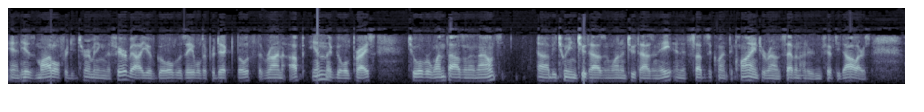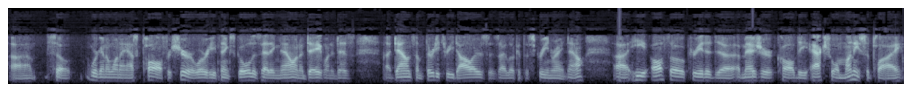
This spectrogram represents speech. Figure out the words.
and his model for determining the fair value of gold was able to predict both the run up in the gold price to over 1,000 an ounce uh, between 2001 and 2008, and its subsequent decline to around $750. Uh, so we're going to want to ask Paul for sure where he thinks gold is heading now on a day when it is uh, down some $33 as I look at the screen right now. Uh, he also created a measure called the actual money supply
